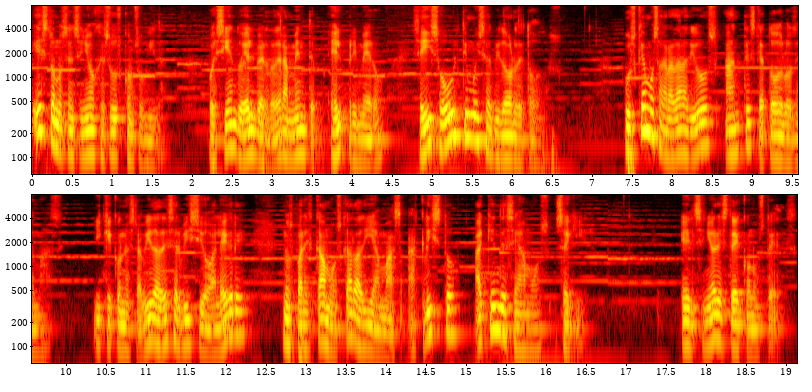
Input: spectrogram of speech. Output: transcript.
Esto nos enseñó Jesús con su vida, pues siendo Él verdaderamente el primero, se hizo último y servidor de todos. Busquemos agradar a Dios antes que a todos los demás, y que con nuestra vida de servicio alegre nos parezcamos cada día más a Cristo, a quien deseamos seguir. El Señor esté con ustedes.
